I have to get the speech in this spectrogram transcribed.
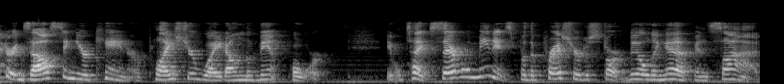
After exhausting your canner, place your weight on the vent port. It will take several minutes for the pressure to start building up inside.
